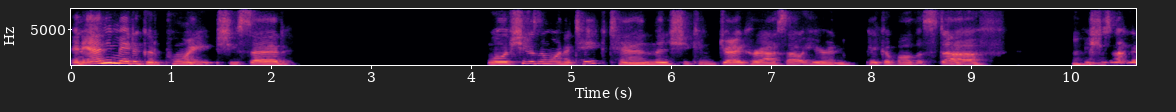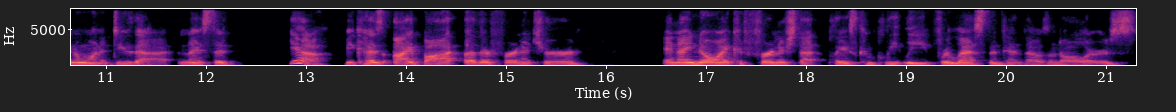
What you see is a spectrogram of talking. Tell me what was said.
And annie made a good point. She said well if she doesn't want to take 10 then she can drag her ass out here and pick up all the stuff. Mm-hmm. she's not going to want to do that. And i said yeah because i bought other furniture and i know i could furnish that place completely for less than $10000.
